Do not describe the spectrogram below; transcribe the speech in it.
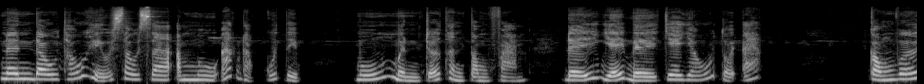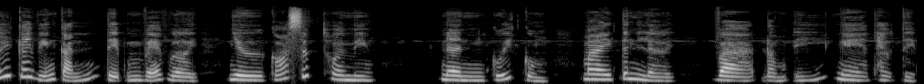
nên đâu thấu hiểu sâu xa âm mưu ác độc của Tiệp, muốn mình trở thành tòng phạm để dễ bề che giấu tội ác. Cộng với cái viễn cảnh Tiệp vẽ vời như có sức thôi miên, nên cuối cùng Mai tin lời và đồng ý nghe theo Tiệp.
